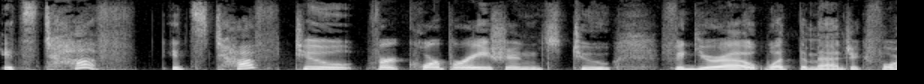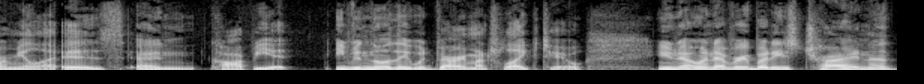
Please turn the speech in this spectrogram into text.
it's tough. It's tough to for corporations to figure out what the magic formula is and copy it, even though they would very much like to, you know. And everybody's trying to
